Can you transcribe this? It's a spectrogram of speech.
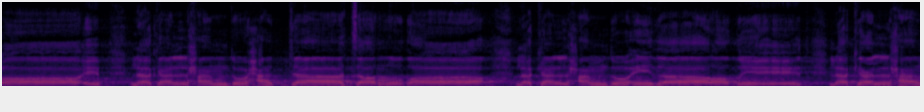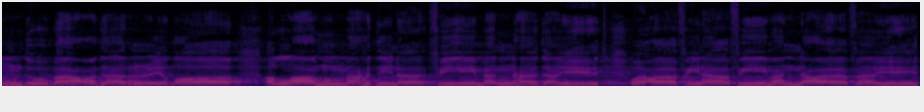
غائب لك الحمد حتى ترضى لك الحمد إذا رضيت لك الحمد بعد الرضا. اللهم اهدنا فيمن هديت وعافنا فيمن عافيت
